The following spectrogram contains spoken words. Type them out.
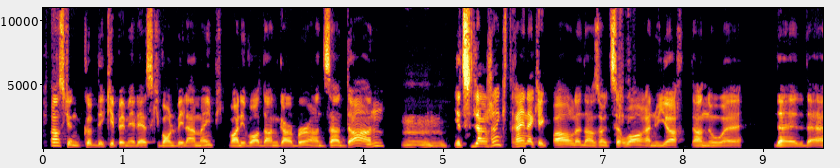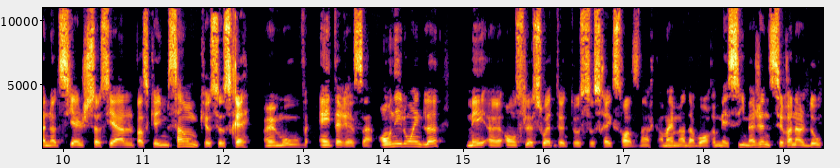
Je pense qu'il y a une coupe d'équipe MLS qui vont lever la main puis qui vont aller voir Don Garber en disant Don, Hmm. Y a-t-il de l'argent qui traîne à quelque part là, dans un tiroir à New York, dans nos, euh, à notre siège social? Parce qu'il me semble que ce serait un move intéressant. On est loin de là, mais euh, on se le souhaite tous. Ce serait extraordinaire quand même hein, d'avoir Messi. Imagine si Ronaldo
